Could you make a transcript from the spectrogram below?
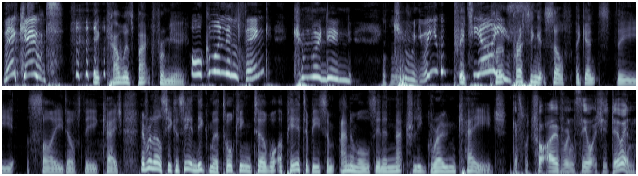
They're cute! It cowers back from you. Oh, come on, little thing. Come on in. Come. Well, you've got pretty It's pr- eyes. pressing itself against the side of the cage. Everyone else, you can see Enigma talking to what appear to be some animals in a naturally grown cage. guess we'll trot over and see what she's doing.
